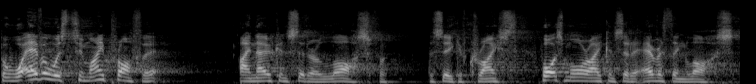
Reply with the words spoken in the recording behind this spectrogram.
But whatever was to my profit, I now consider loss for the sake of Christ. What's more, I consider everything loss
